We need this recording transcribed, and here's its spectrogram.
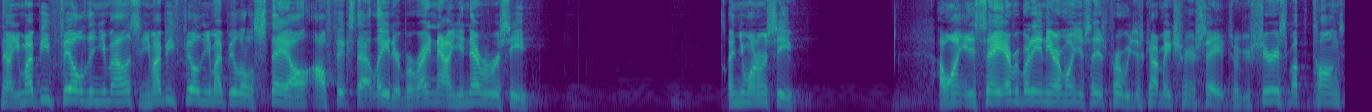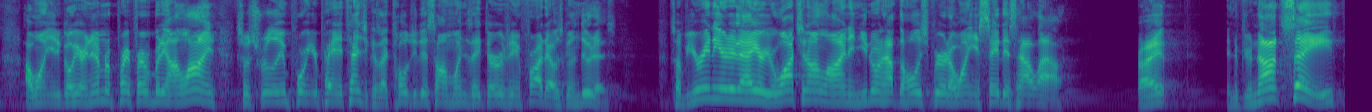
now you might be filled and you might listen. You might be filled and you might be a little stale. I'll fix that later. But right now, you never receive, and you want to receive. I want you to say, everybody in here, I want you to say this prayer. We just got to make sure you're saved. So if you're serious about the tongues, I want you to go here. And then I'm going to pray for everybody online. So it's really important you're paying attention because I told you this on Wednesday, Thursday, and Friday. I was going to do this. So if you're in here today or you're watching online and you don't have the Holy Spirit, I want you to say this out loud, right? And if you're not saved,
